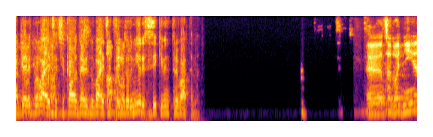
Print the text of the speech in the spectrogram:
а де відбувається цікаво, де відбувається Завтра цей турнір і скільки він триватиме? Е, Це два дні.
